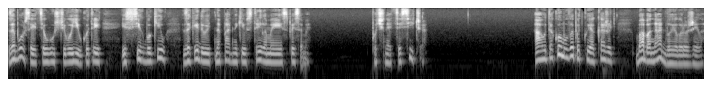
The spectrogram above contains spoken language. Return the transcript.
заборсається у гущі воїв, котрі із всіх боків закидують нападників стрілами і списами. Почнеться січа. А у такому випадку, як кажуть, баба надвоє ворожила.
